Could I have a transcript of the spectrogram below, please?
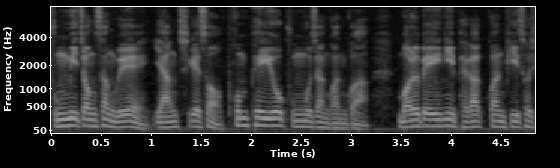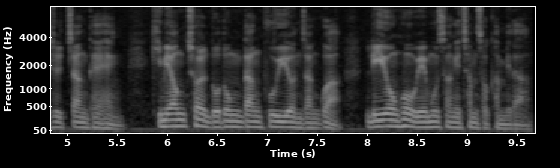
북미 정상 외에 양측에서 폼페이오 국무장관과 멀베이니 백악관 비서실장 대행, 김영철 노동당 부위원장과 리용호 외무상이 참석합니다.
